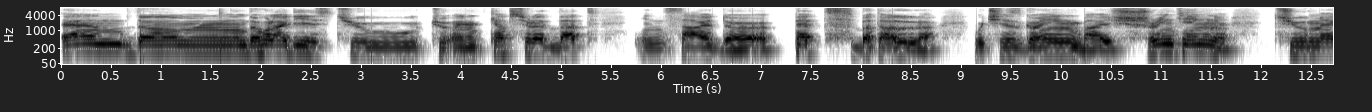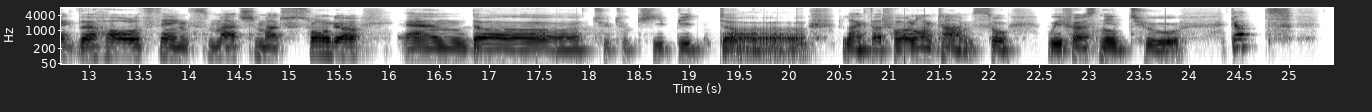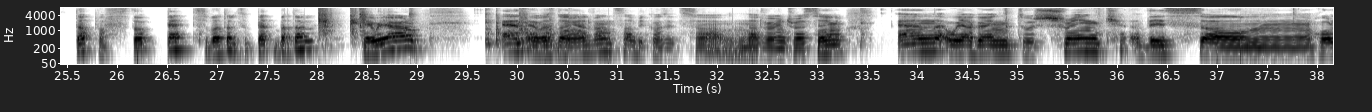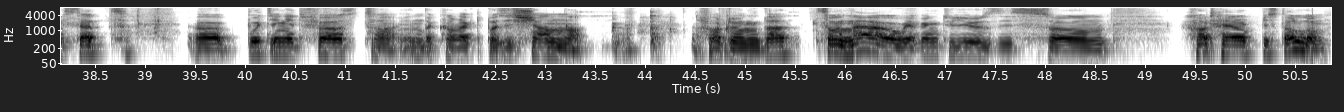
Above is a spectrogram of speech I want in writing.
And um, the whole idea is to to encapsulate that inside a PET bottle which is going by shrinking to make the whole things much much stronger and uh, to, to keep it uh, like that for a long time. So we first need to cut top of the pet bottle the pet bottle. Here we are. And it was done in advance because it's um, not very interesting and we are going to shrink this um, whole set uh, putting it first uh, in the correct position for doing that. So now we are going to use this um, hot air pistol.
